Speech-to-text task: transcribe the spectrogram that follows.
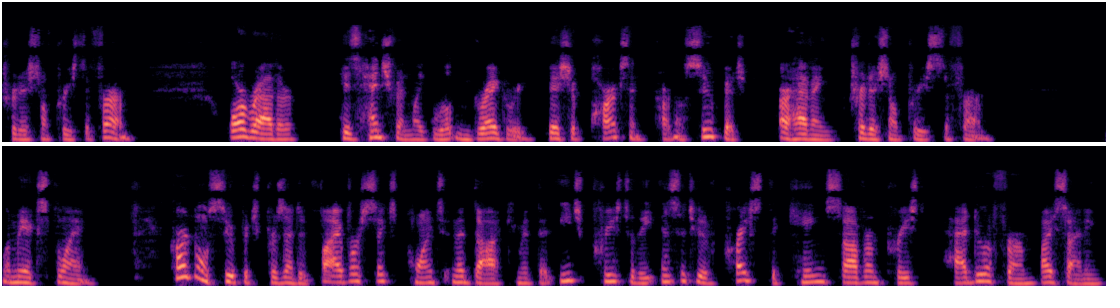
traditional priests affirm. Or rather, his henchmen like Wilton Gregory, Bishop Parkes, and Cardinal Cupich are having traditional priests affirm. Let me explain. Cardinal Cupich presented five or six points in a document that each priest of the Institute of Christ the King Sovereign Priest had to affirm by signing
